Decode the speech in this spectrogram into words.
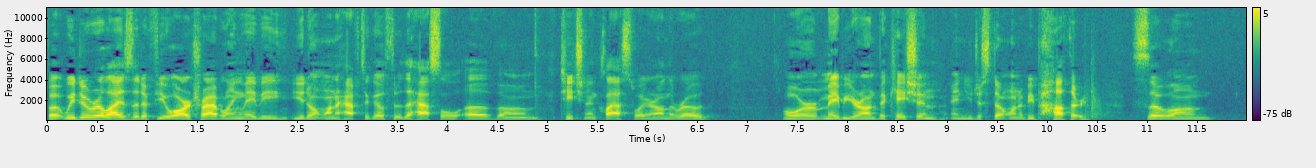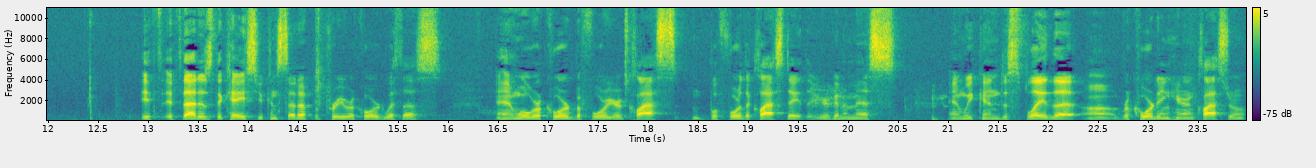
But we do realize that if you are traveling, maybe you don't want to have to go through the hassle of um, teaching in class while you're on the road. Or maybe you're on vacation and you just don't want to be bothered. So, um, if, if that is the case, you can set up a pre record with us and we'll record before your class, before the class date that you're going to miss. And we can display that uh, recording here in classroom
